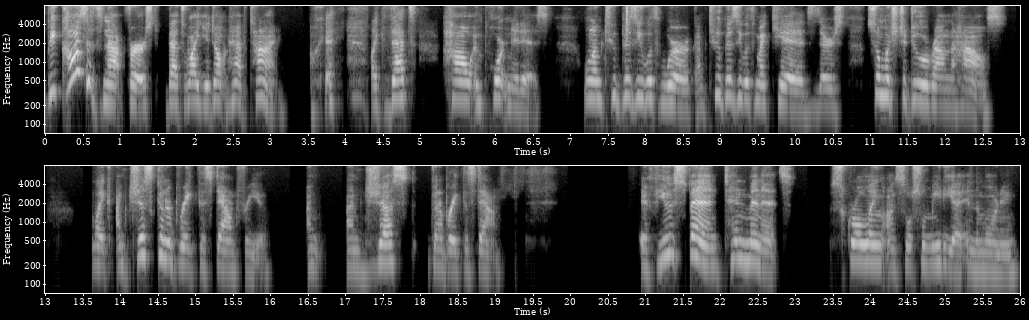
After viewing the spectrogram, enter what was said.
because it's not first, that's why you don't have time. Okay. Like that's how important it is. Well, I'm too busy with work. I'm too busy with my kids. There's so much to do around the house. Like I'm just going to break this down for you. I'm I'm just going to break this down. If you spend 10 minutes scrolling on social media in the morning,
